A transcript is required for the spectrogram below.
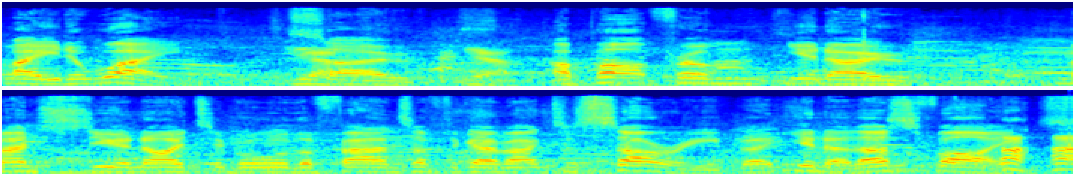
played away. Yeah, So, yeah. apart from you know Manchester United, where all the fans have to go back to Surrey, but you know that's fine.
